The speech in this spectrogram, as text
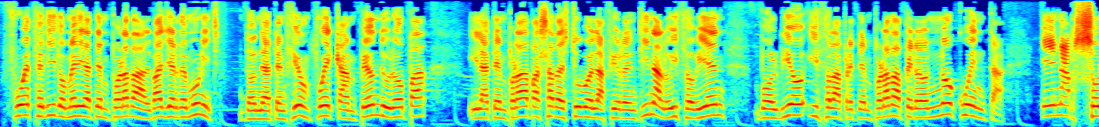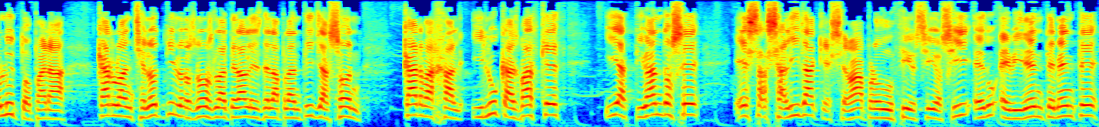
fue cedido media temporada al Bayern de Múnich, donde, atención, fue campeón de Europa y la temporada pasada estuvo en la Fiorentina, lo hizo bien, volvió, hizo la pretemporada, pero no cuenta en absoluto para Carlo Ancelotti. Los dos laterales de la plantilla son Carvajal y Lucas Vázquez y activándose esa salida que se va a producir sí o sí, Edu, evidentemente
